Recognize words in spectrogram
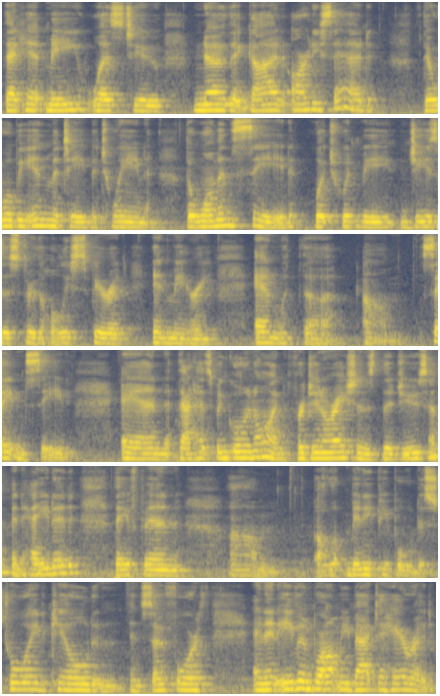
that hit me was to know that God already said there will be enmity between the woman's seed, which would be Jesus through the Holy Spirit in Mary, and with the um, Satan's seed. And that has been going on for generations. The Jews have been hated, they've been, um, many people destroyed, killed, and, and so forth. And it even brought me back to Herod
